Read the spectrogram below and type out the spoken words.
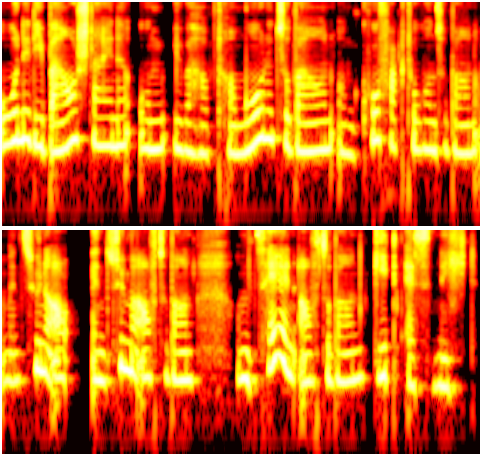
Ohne die Bausteine, um überhaupt Hormone zu bauen, um Kofaktoren zu bauen, um Enzyme, aufzubauen, um Zellen aufzubauen, geht es nicht.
